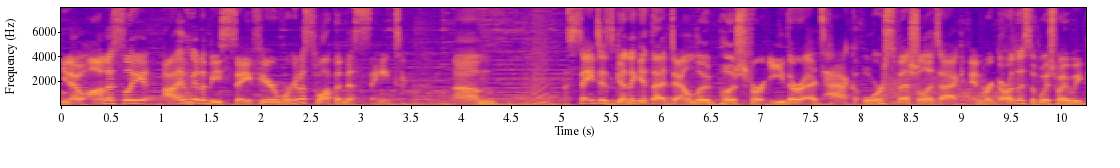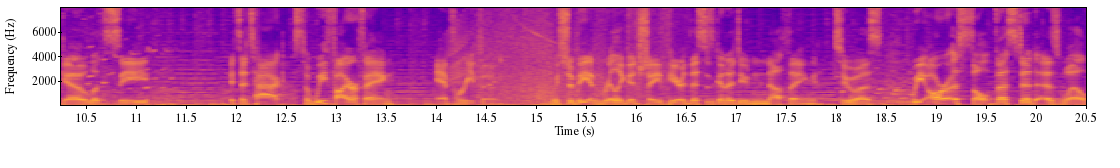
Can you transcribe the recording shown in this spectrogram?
You know, honestly, I'm gonna be safe here. We're gonna swap into Saint. Um, Saint is gonna get that download push for either attack or special attack, and regardless of which way we go, let's see. It's attack, so we Fire Fang everything. We should be in really good shape here. This is gonna do nothing to us. We are Assault Vested as well,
